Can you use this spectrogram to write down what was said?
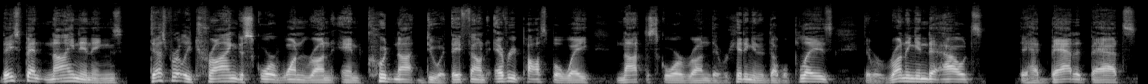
they spent nine innings desperately trying to score one run and could not do it. They found every possible way not to score a run. They were hitting into double plays. They were running into outs. They had bad at bats.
